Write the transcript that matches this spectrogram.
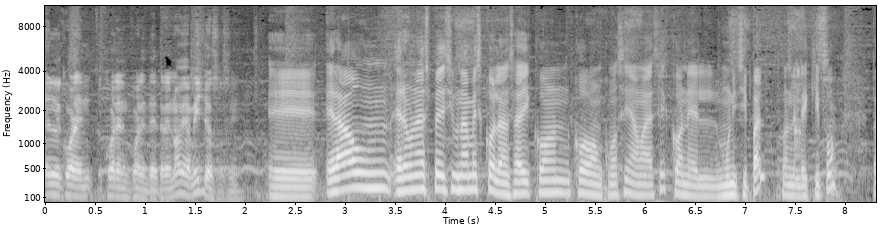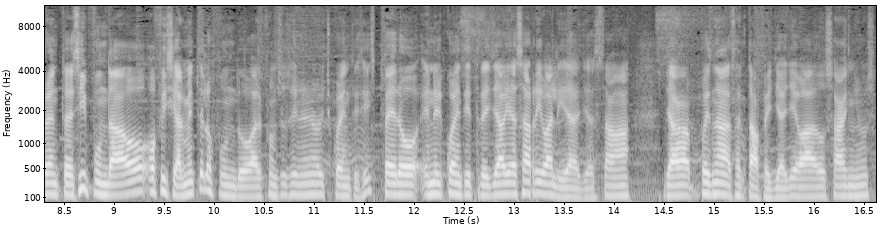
el 40 40 43 no había millos, ¿o sí? Eh, era, un, era una especie, una mezcolanza ahí con, con, ¿cómo se llama ese? Con el municipal, con el equipo. Pero entonces sí, fundado, oficialmente lo fundó Alfonso Zeno en el 46, pero en el 43 ya había esa rivalidad, ya estaba, ya pues nada, Santa Fe ya llevaba dos años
